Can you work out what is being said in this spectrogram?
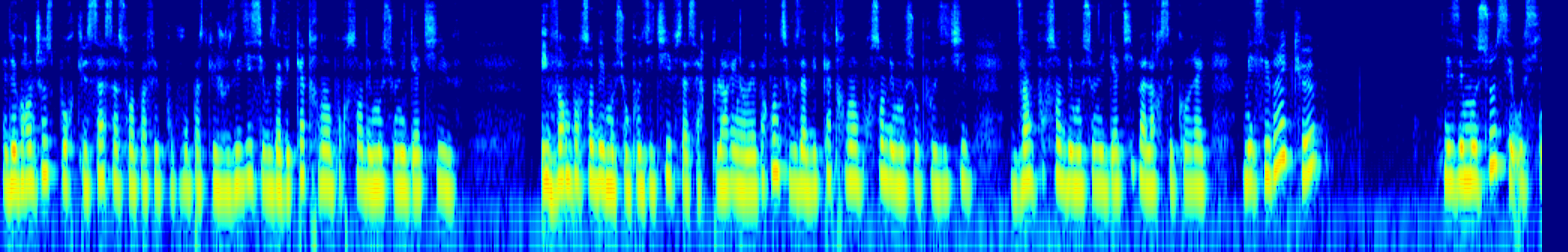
Il y a de grandes chances pour que ça ça soit pas fait pour vous parce que je vous ai dit si vous avez 80% d'émotions négatives et 20% d'émotions positives, ça sert plus à rien. Mais par contre, si vous avez 80% d'émotions positives, 20% d'émotions négatives, alors c'est correct. Mais c'est vrai que les émotions, c'est aussi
